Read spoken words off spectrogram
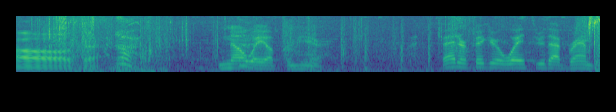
Oh, okay. no way up from here. Better figure a way through that bramble.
